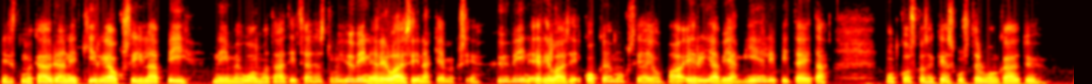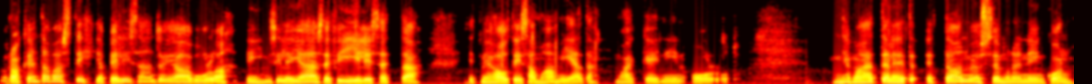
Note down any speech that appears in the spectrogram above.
niin sitten kun me käydään niitä kirjauksia läpi, niin me huomataan, että itse asiassa tuli hyvin erilaisia näkemyksiä, hyvin erilaisia kokemuksia, jopa eriäviä mielipiteitä, mutta koska se keskustelu on käyty rakentavasti ja pelisääntöjen avulla, niin ihmisille jää se fiilis, että, että me oltiin samaa mieltä, vaikkei niin ollut. Ja mä ajattelen, että, että tämä on myös semmoinen niin kuin,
